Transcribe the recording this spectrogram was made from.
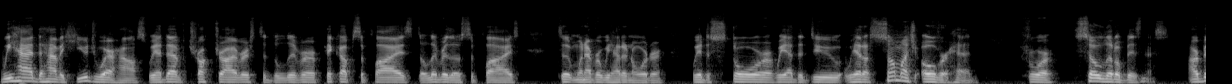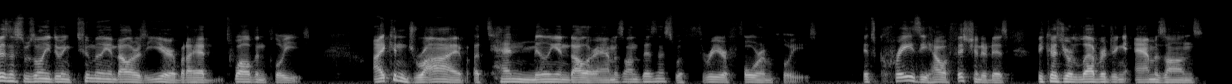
we had to have a huge warehouse. We had to have truck drivers to deliver, pick up supplies, deliver those supplies to whenever we had an order. We had to store, we had to do, we had a, so much overhead for so little business. Our business was only doing $2 million a year, but I had 12 employees. I can drive a $10 million Amazon business with three or four employees. It's crazy how efficient it is because you're leveraging Amazon's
